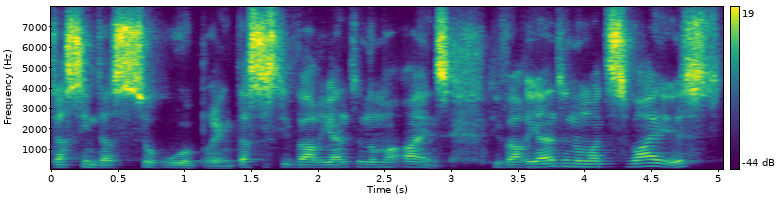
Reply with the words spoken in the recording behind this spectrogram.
dass ihn das zur Ruhe bringt. Das ist die Variante Nummer eins. Die Variante Nummer zwei ist,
